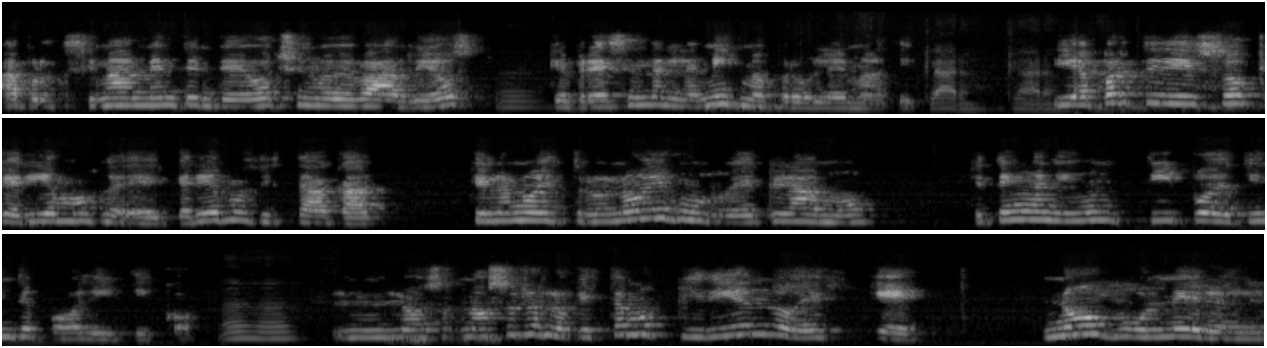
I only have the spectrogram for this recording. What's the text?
aproximadamente entre 8 y 9 barrios mm. que presentan la misma problemática. Claro, claro, y aparte de eso, queríamos, eh, queríamos destacar que lo nuestro no es un reclamo que tenga ningún tipo de tinte político. nosotros lo que estamos pidiendo es que no vulneren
